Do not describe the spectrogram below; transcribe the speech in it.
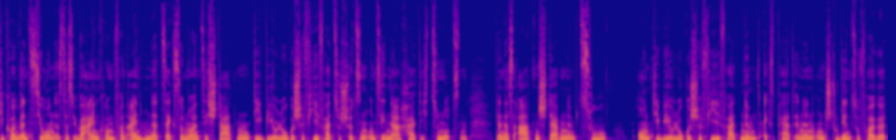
Die Konvention ist das Übereinkommen von 196 Staaten, die biologische Vielfalt zu schützen und sie nachhaltig zu nutzen. Denn das Artensterben nimmt zu und die biologische Vielfalt nimmt Expertinnen und Studien zufolge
